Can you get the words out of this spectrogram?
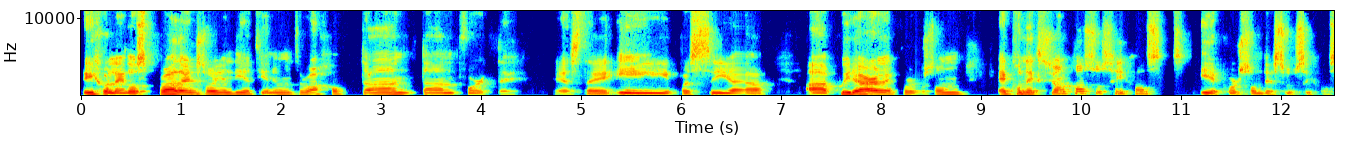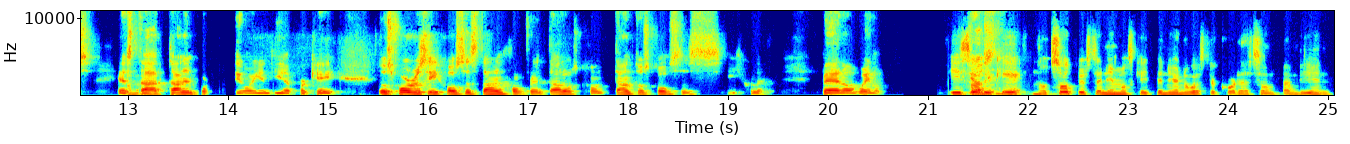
híjole, los padres hoy en día tienen un trabajo tan, tan fuerte. Este, y pues sí, a, cuidar de corazón, en conexión con sus hijos y el corazón de sus hijos. Está tan importante hoy en día porque los pobres hijos están confrontados con tantas cosas, híjole, pero bueno. Y sabe que nosotros tenemos que tener nuestro corazón también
